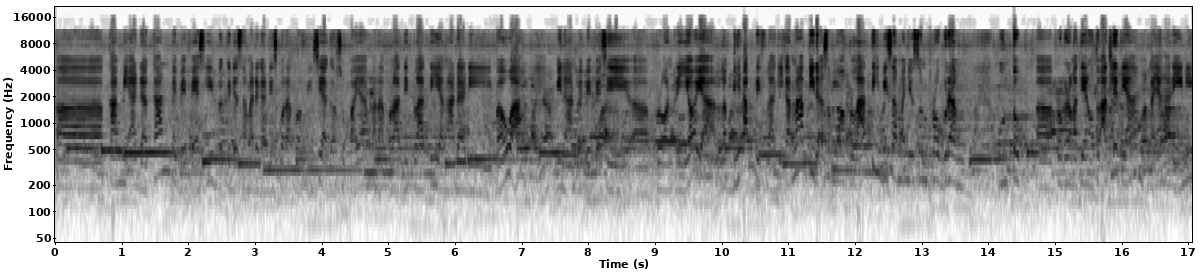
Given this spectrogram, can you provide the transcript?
uh, kami adakan PBVSI bekerjasama dengan Dispora Provinsi agar supaya para pelatih-pelatih yang ada di bawah binaan PBVSI uh, eh, Pulauan Riau ya lebih aktif lagi. Karena tidak semua pelatih bisa menyusun program untuk uh, program latihan untuk atlet ya. Makanya hari ini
